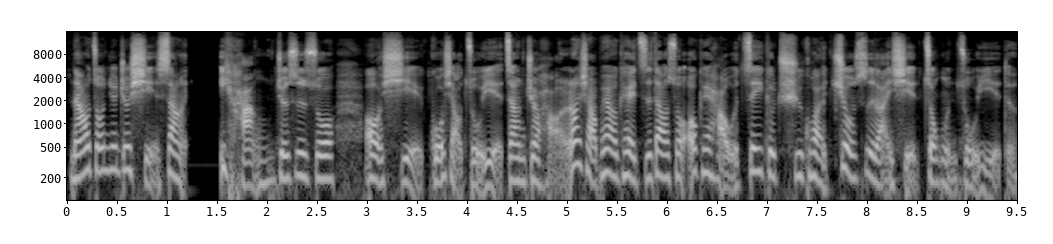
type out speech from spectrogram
然后中间就写上。一行就是说，哦，写国小作业这样就好了，让小朋友可以知道说，OK，好，我这个区块就是来写中文作业的。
